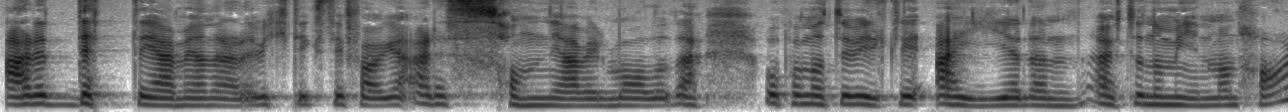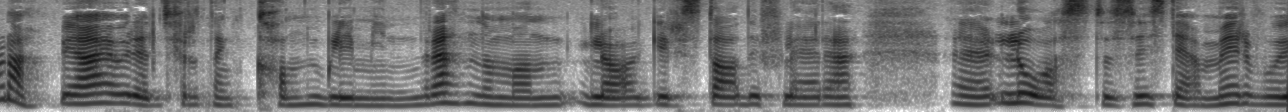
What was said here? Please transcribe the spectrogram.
Er det dette jeg mener er det viktigste i faget? Er det sånn jeg vil måle det? Og på en måte virkelig eie den autonomien man har, da. Jeg er jo redd for at den kan bli mindre når man lager stadig flere eh, låste systemer hvor,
